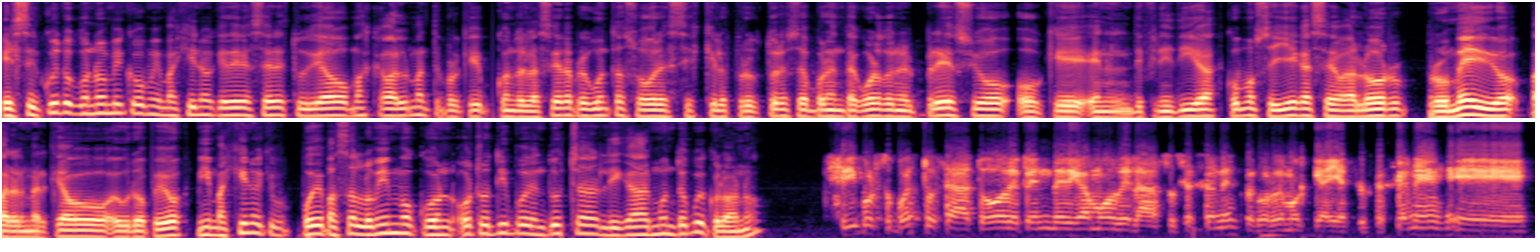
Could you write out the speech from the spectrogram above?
El circuito económico me imagino que debe ser estudiado más cabalmente porque cuando le hacía la pregunta sobre si es que los productores se ponen de acuerdo en el precio o que en definitiva cómo se llega a ese valor promedio para el mercado europeo, me imagino que puede pasar lo mismo con otro tipo de industria ligada al mundo acuícola, ¿no? Sí, por supuesto, o sea, todo depende, digamos, de las asociaciones. Recordemos que hay asociaciones eh,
